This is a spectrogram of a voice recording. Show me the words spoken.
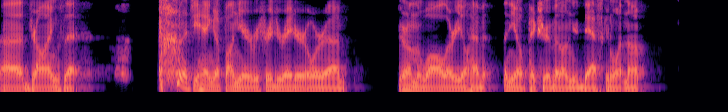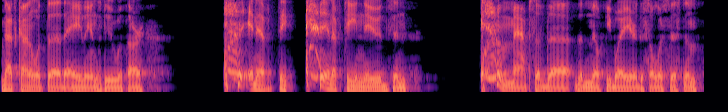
uh, drawings that that you hang up on your refrigerator or um, or on the wall, or you'll have it, you know, picture of it on your desk and whatnot. That's kind of what the the aliens do with our NFT NFT nudes and maps of the the Milky Way or the solar system.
